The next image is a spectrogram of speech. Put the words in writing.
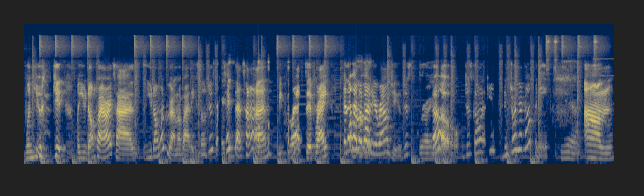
when you get when you don't prioritize, you don't want to be around nobody. So just right. take that time, be proactive, right? And not have nobody around you. Just right. go. Just go and enjoy your company. Yeah. Um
